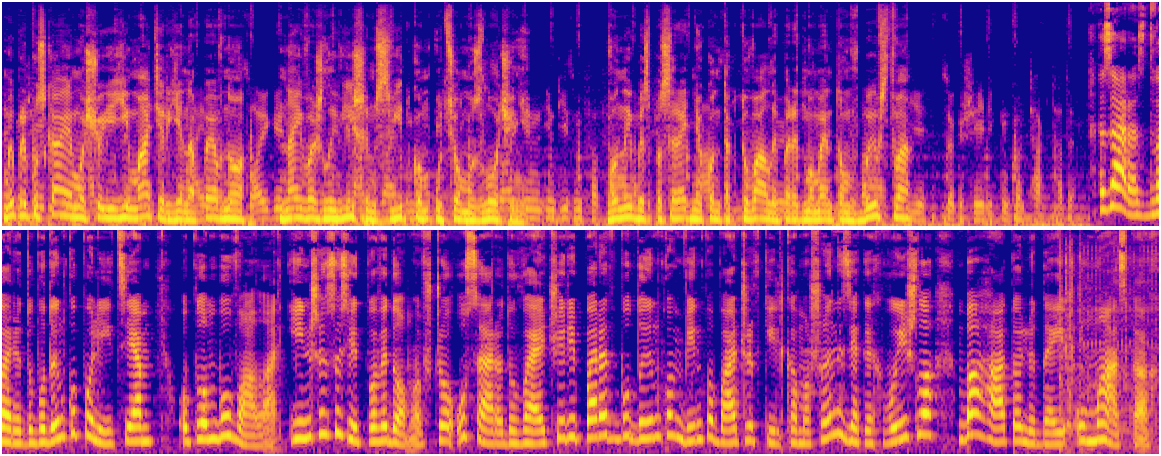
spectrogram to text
Ми припускаємо, що її матір є напевно найважливішим свідком у цьому злочині. Вони безпосередньо контактували перед моментом вбивства. Зараз двері до будинку поліція опломбувала. Інший сусід повідомив, що у середу ввечері перед будинком він побачив кілька машин, з яких вийшло багато людей у масках.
